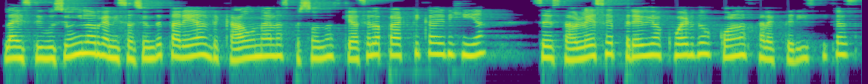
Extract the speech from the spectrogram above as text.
La distribución y la organización de tareas de cada una de las personas que hace la práctica dirigida se establece previo acuerdo con las características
